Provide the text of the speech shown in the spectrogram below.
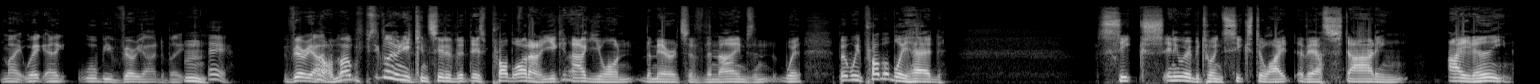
mate, we're gonna, we'll be very hard to beat. Yeah. Very hard. No, mate, particularly when you consider that there's probably I don't know. You can argue on the merits of the names, and we but we probably had six, anywhere between six to eight of our starting eighteen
